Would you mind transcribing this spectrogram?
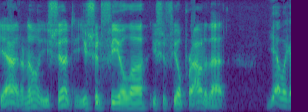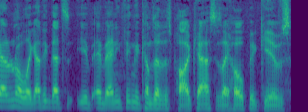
yeah, I don't know. You should you should feel uh, you should feel proud of that. Yeah, like I don't know. Like I think that's if, if anything that comes out of this podcast is I hope it gives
